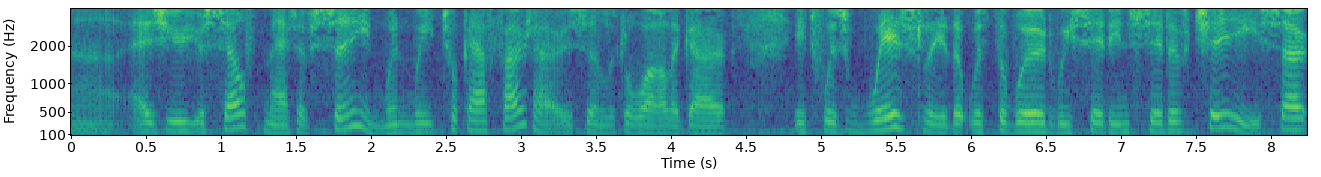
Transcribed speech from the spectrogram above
Uh, as you yourself, Matt, have seen when we took our photos a little while ago, it was Wesley that was the word we said instead of cheese. So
